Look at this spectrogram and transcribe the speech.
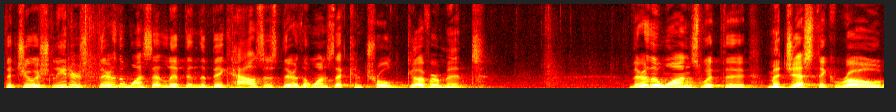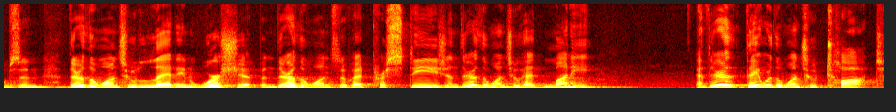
the Jewish leaders, they're the ones that lived in the big houses. They're the ones that controlled government. They're the ones with the majestic robes and they're the ones who led in worship and they're the ones who had prestige and they're the ones who had money. And they were the ones who taught.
